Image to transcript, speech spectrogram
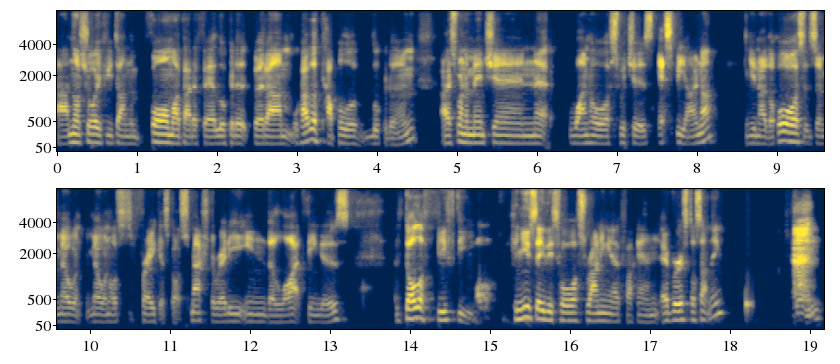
Uh, I'm not sure if you've done the form. I've had a fair look at it, but um, we'll have a couple of look at them. I just want to mention one horse, which is Espiona. You know the horse. It's a Melbourne Melbourne horse. It's a freak. It's got smashed already in the light fingers. Dollar fifty. Can you see this horse running a fucking Everest or something? Can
